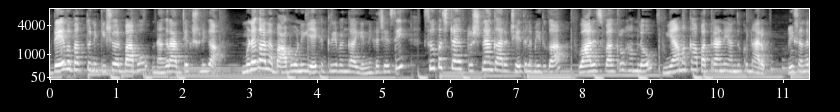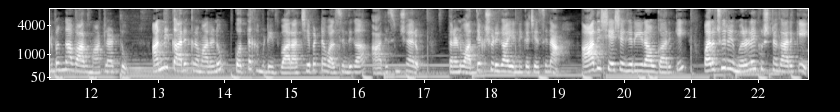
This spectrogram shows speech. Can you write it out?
దేవభక్తుని కిషోర్ బాబు నగర అధ్యక్షునిగా మునగాల బాబుని ఏకగ్రీవంగా ఎన్నిక చేసి సూపర్ స్టార్ కృష్ణ గారి చేతుల మీదుగా వారి స్వగృహంలో నియామక పత్రాన్ని అందుకున్నారు. ఈ సందర్భంగా వారు మాట్లాడుతూ అన్ని కార్యక్రమాలను కొత్త కమిటీ ద్వారా చేపట్టవలసిందిగా ఆదేశించారు. తనను అధ్యక్షుడిగా ఎన్నిక చేసిన ఆదిశేషగిరిరావు గారికి పరుచూరి మురళీకృష్ణ గారికి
